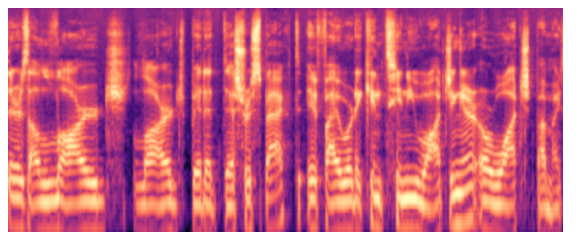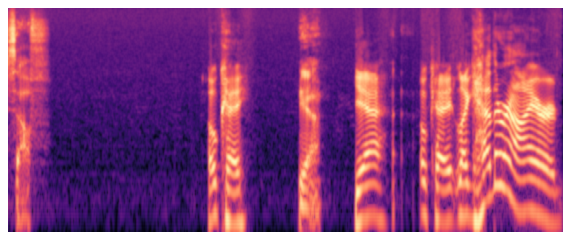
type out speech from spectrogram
there's a large, large bit of disrespect if I were to continue watching it or watched by myself. okay Yeah. Yeah. Okay. Like Heather and I are.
